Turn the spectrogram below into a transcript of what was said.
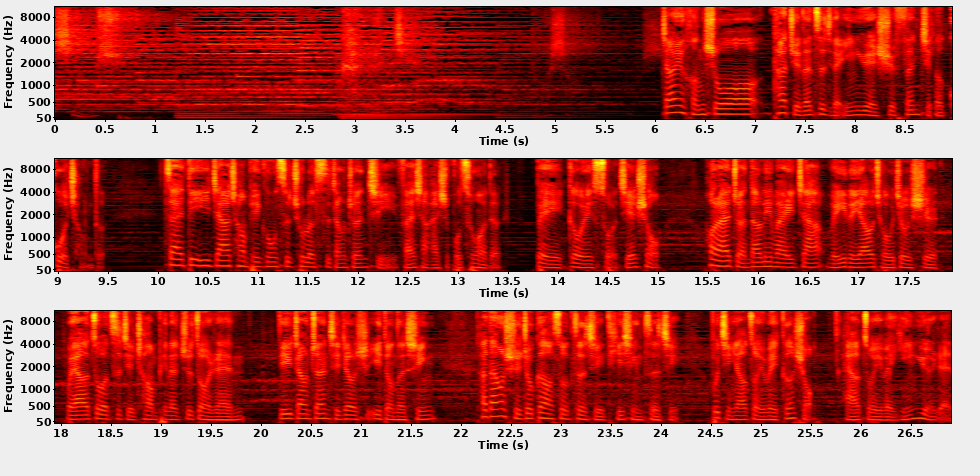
相许。看人间多少。张玉恒说，他觉得自己的音乐是分几个过程的，在第一家唱片公司出了四张专辑，反响还是不错的，被各位所接受。后来转到另外一家，唯一的要求就是我要做自己唱片的制作人。第一张专辑就是《驿动的心》，他当时就告诉自己，提醒自己，不仅要做一位歌手，还要做一位音乐人。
